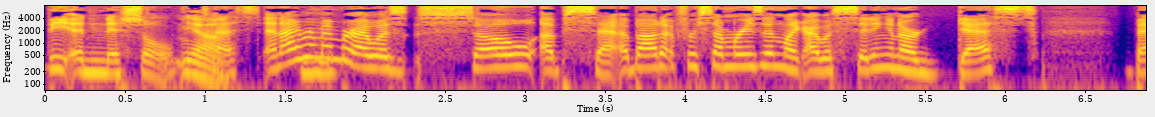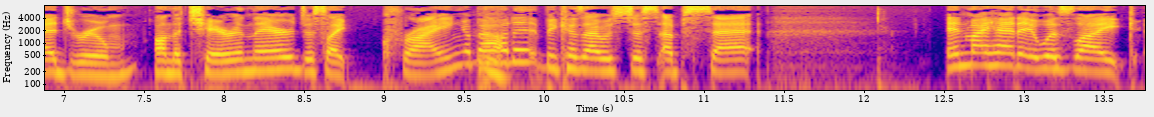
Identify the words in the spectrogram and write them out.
the initial Yeah. Mm-hmm. test. And I remember I was so upset about it for some reason. Like I was sitting in our guest bedroom on the chair in there, just like crying about Mm. it because I was just upset. In my head, it was like,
